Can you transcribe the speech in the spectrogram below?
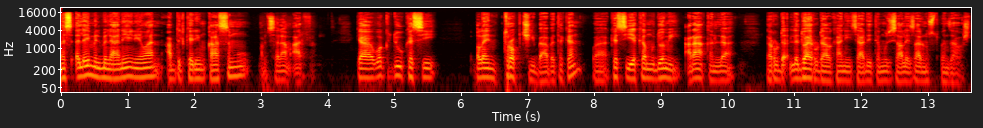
مەسئلەی ململانەی نێوان عبدکەریم قاسم و عبدسلام عرفە کە وەک دوو کەسی بڵێن ترۆپچی بابەتەکەن و کەسی یەکەم و دۆمی عراقن لە لە دوای ڕووداوەکانی چاردی تەموزی ساڵی 1950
